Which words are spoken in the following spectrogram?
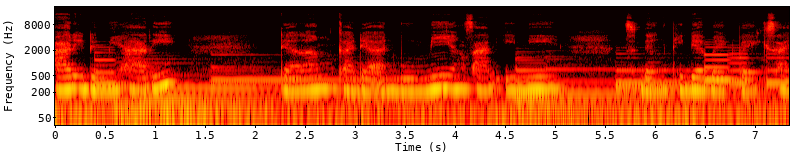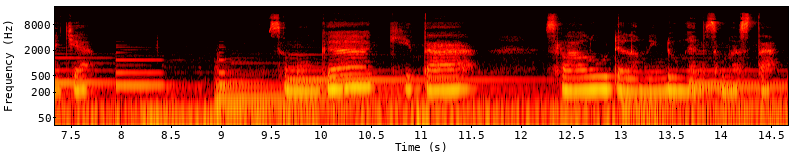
hari demi hari dalam keadaan bumi yang saat ini sedang tidak baik-baik saja. Semoga kita selalu dalam lindungan semesta.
